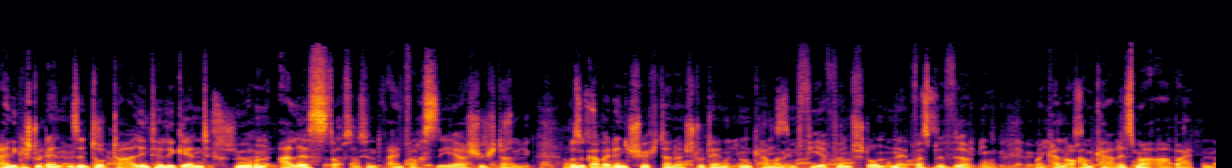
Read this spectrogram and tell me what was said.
Einige Studenten sind total intelligent, hören alles, doch sie sind einfach sehr schüchtern. Aber sogar bei den schüchternen Studenten kann man in vier, fünf Stunden etwas bewirken. Man kann auch am Charisma arbeiten.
